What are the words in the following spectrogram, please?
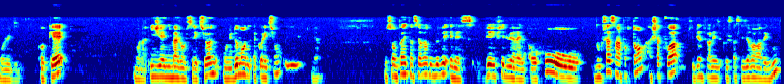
on lui dit OK. Voilà, IGN image, on le sélectionne, on lui demande la connexion. Ne semble pas être un serveur WMS. Vérifier l'URL. Oh, oh Donc ça c'est important, à chaque fois, c'est bien de faire les, que je fasse les erreurs avec vous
